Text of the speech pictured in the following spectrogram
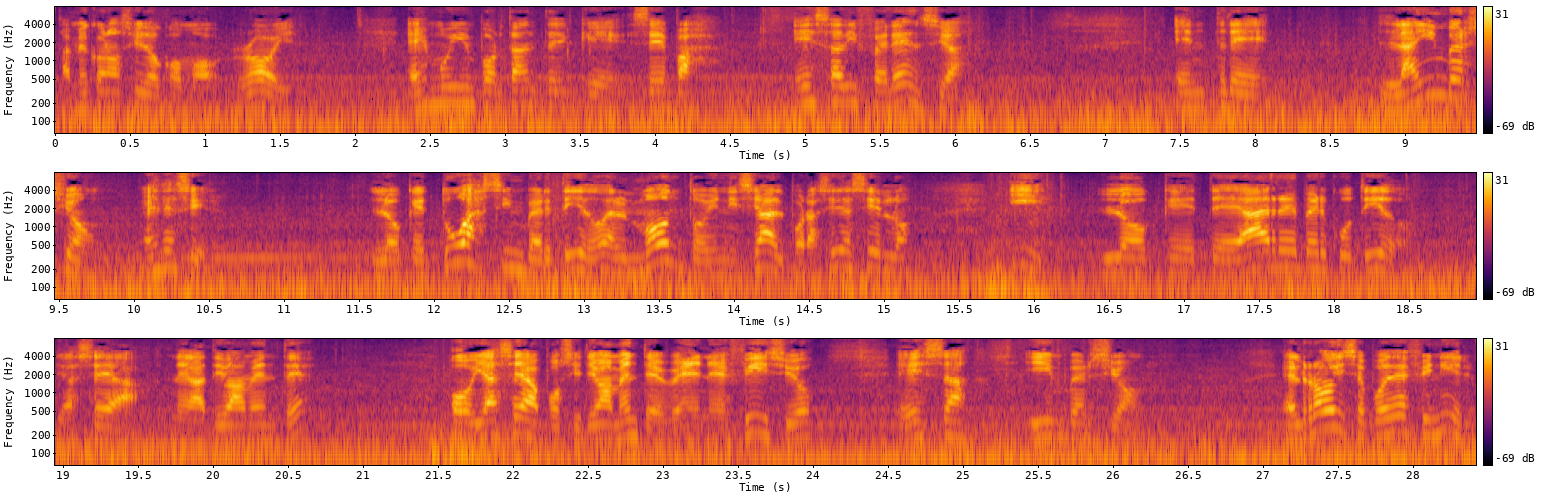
también conocido como ROI, es muy importante que sepas esa diferencia entre la inversión, es decir, lo que tú has invertido, el monto inicial, por así decirlo, y lo que te ha repercutido, ya sea negativamente o ya sea positivamente beneficio, esa inversión. El ROI se puede definir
